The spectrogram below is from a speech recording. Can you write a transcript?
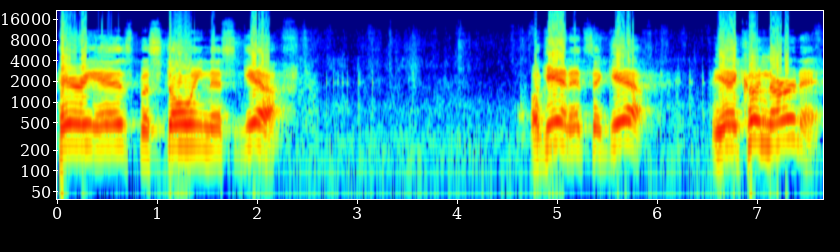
Here he is bestowing this gift. Again, it's a gift. He couldn't earn it.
